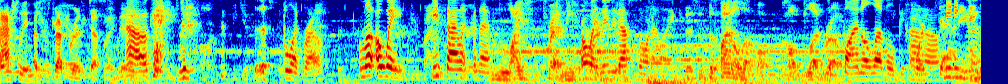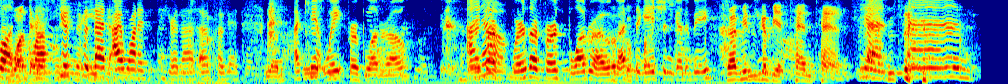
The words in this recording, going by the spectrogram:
actually, obstreperous definitely did. Oh, okay. Blood row. Lo- oh wait, be silent for this. life-threatening. Oh wait, maybe that's the one I like. This is the final level called Blood Row. Final level before oh, death. Meaning Even blood. one There's- person. Yes, that I wanted to hear that. That was so good. I can't wait for Blood Row. I Where's know. Our, where's our first Blood Row Let's go investigation gonna be? That means it's gonna be a 10-10. 10, 10.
